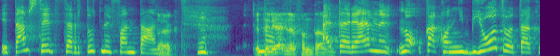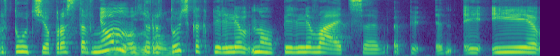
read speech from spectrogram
и там стоит этот ртутный фонтан. Так. Это Ну, реально фонтан. Это реально, ну как, он не бьет вот так ртутью, просто в нем Ну, вот забавно. ртуть как перелив, ну, переливается. И, и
